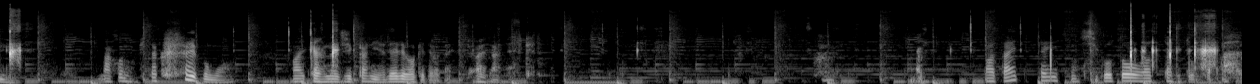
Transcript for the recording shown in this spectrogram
うん。まあ、この帰宅ライブも、毎回同じ時間にやれるわけではないんで、あれなんですけど。まあ、大体いつも仕事終わったりとか、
